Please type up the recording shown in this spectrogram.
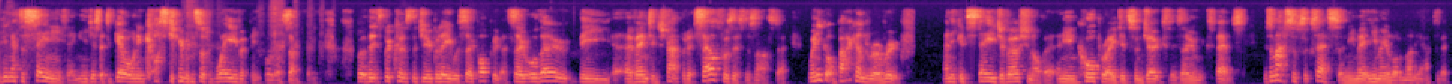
he didn't have to say anything. He just had to go on in costume and sort of wave at people or something. But it's because the Jubilee was so popular. So although the event in Stratford itself was this disaster, when he got back under a roof and he could stage a version of it and he incorporated some jokes at his own expense, it was a massive success and he made he made a lot of money out of it.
